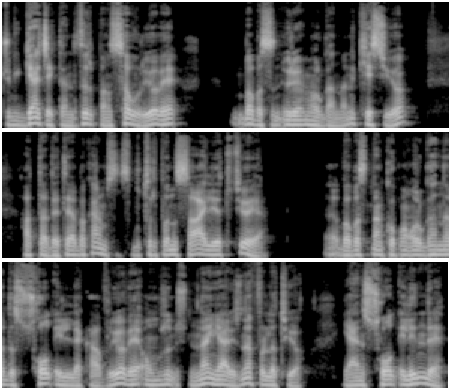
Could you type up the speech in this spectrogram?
Çünkü gerçekten de tırpanı savuruyor ve babasının üreme organlarını kesiyor. Hatta detaya bakar mısınız? Bu tırpanı sağ eliyle tutuyor ya. E, babasından kopan organları da sol eliyle kavruyor ve omuzun üstünden yeryüzüne fırlatıyor. Yani sol elin de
